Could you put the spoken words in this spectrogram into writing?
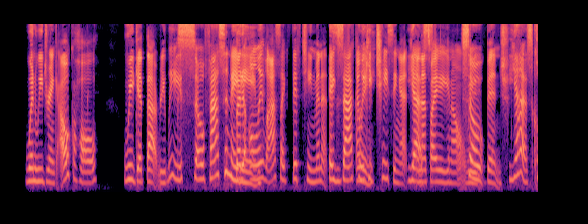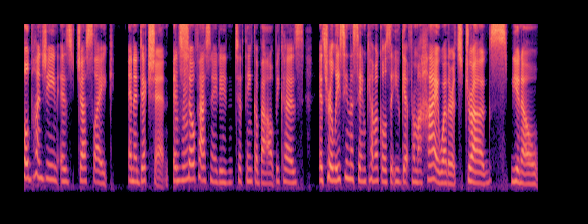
when we drink alcohol, we get that release, So fascinating. but it only lasts like 15 minutes. exactly. And we keep chasing it. And that's why, you know, So- we binge. Yes, cold plunging is just like an addiction. It's Mhm. so fascinating to think about because it's releasing the same chemicals that you get from a high, whether it's drugs, you know,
